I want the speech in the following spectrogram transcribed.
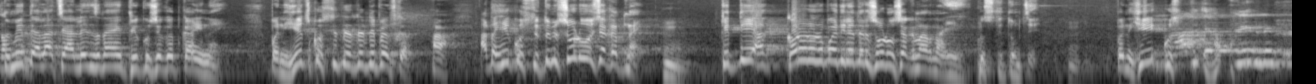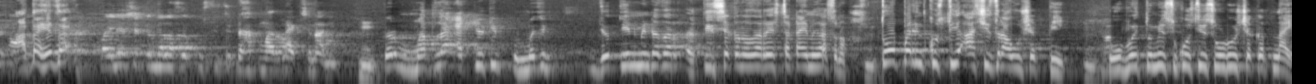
तुम्ही त्याला चॅलेंज नाही फेकू शकत काही नाही. पण हीच कुस्ती त्याचं डिफेन्स कर. हा. आता ही कुस्ती तुम्ही सोडवू शकत नाही. किती करोडो रुपये दिले तरी सोडवू शकणार नाही कुस्ती तुमची. पण ही कुस्ती आता ह्याचा पहिल्या सेकंदाला कुस्तीची ढाक मारून ऍक्शन आली. तर मधला ऍक्टिव्हिटी म्हणजे जो तीन मिनिटाचा तीस सेकंदाचा रेसचा टायमिंग असतो ना तोपर्यंत कुस्ती अशीच राहू शकते. उभी तुम्ही सु- कुस्ती सोडू शकत नाही.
